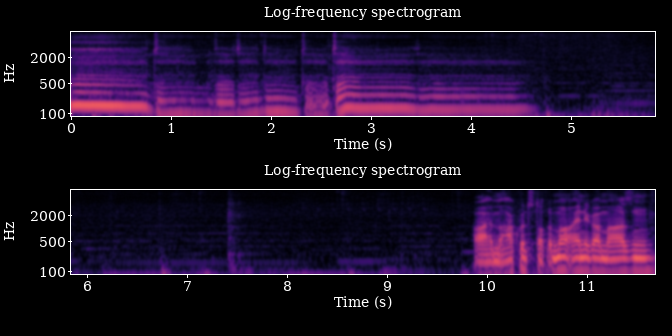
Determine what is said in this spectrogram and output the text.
Oh, er mag uns noch immer einigermaßen.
